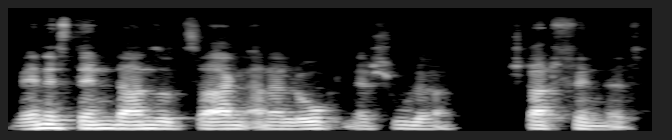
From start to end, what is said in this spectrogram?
Wenn es denn dann sozusagen analog in der Schule stattfindet.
